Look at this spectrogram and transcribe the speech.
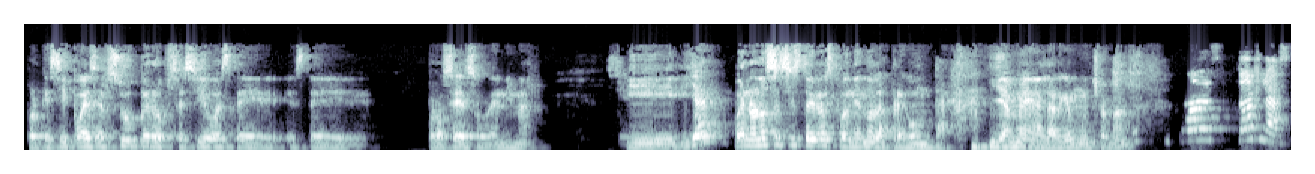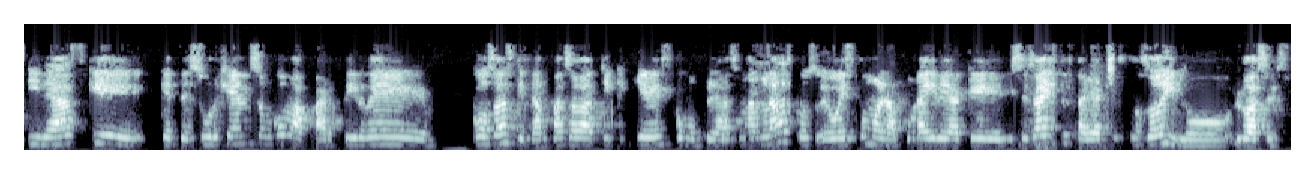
porque sí puede ser súper obsesivo este, este proceso de animar. Y, ya, bueno, no sé si estoy respondiendo la pregunta, ya me alargué mucho, ¿no? Todas, todas las ideas que, que te surgen son como a partir de cosas que te han pasado a ti que quieres como plasmarlas o, es como la pura idea que dices, ay, esto estaría chistoso y lo, lo haces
